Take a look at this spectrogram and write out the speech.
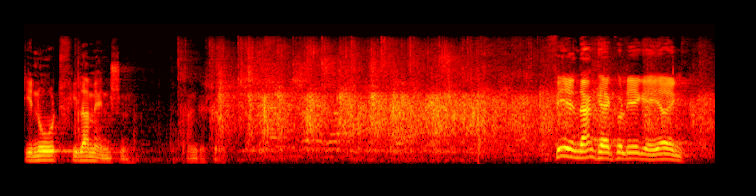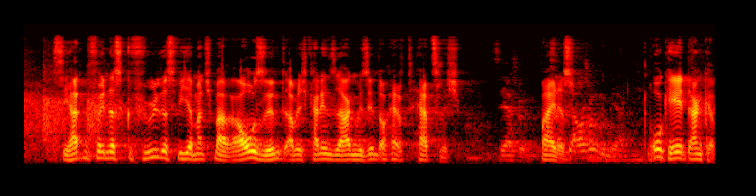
die Not vieler Menschen. Danke schön. Vielen Dank, Herr Kollege Hering. Sie hatten vorhin das Gefühl, dass wir hier manchmal rau sind, aber ich kann Ihnen sagen, wir sind auch herzlich. Sehr schön. Beides. Das ich auch schon gemerkt. Okay, danke.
